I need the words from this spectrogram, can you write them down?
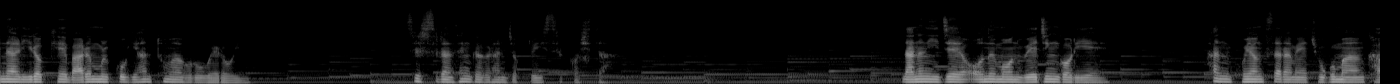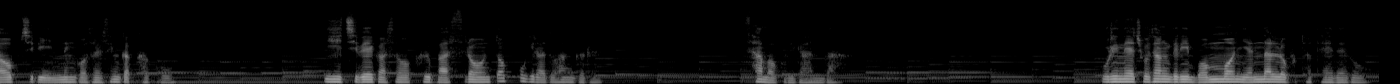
이날 이렇게 마른 물고기 한 토막으로 외로이 쓸쓸한 생각을 한 적도 있을 것이다. 나는 이제 어느 먼 외진 거리에 한 고향 사람의 조그마한 가업집이 있는 것을 생각하고 이 집에 가서 그 맛스러운 떡국이라도 한 그릇 사 먹으리라 한다. 우리네 조상들이 먼먼 옛날로부터 대대로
